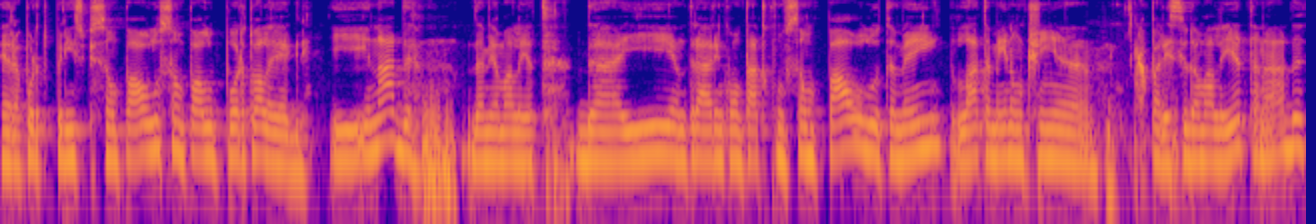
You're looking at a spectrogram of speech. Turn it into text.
era Porto Príncipe, São Paulo, São Paulo, Porto Alegre. E, e nada da minha maleta. Daí entraram em contato com São Paulo também. Lá também não tinha aparecido a maleta, nada.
